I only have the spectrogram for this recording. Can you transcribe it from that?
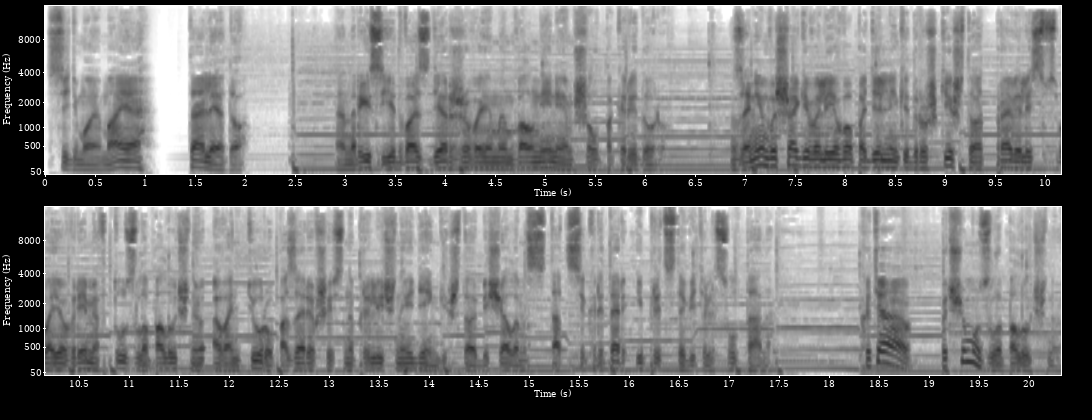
7 мая, Толедо. Анри с едва сдерживаемым волнением шел по коридору. За ним вышагивали его подельники-дружки, что отправились в свое время в ту злополучную авантюру, позарившись на приличные деньги, что обещал им статс-секретарь и представитель султана. Хотя, почему злополучную?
